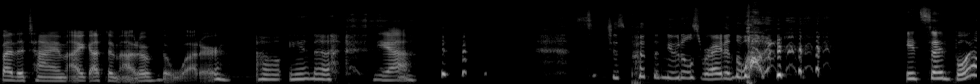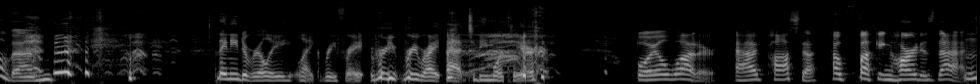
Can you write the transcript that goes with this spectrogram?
by the time I got them out of the water. Oh, Anna. Yeah. Just put the noodles right in the water. It said boil them. They need to really like rephrase, re- rewrite that to be more clear. boil water. Add pasta. How fucking hard is that? Mhm.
